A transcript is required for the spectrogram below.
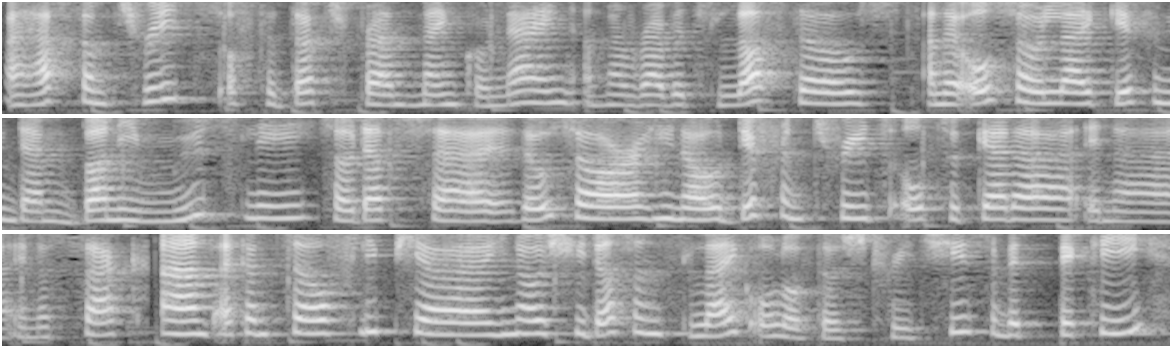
I have some treats of the Dutch brand Mijn Konijn and my rabbits love those. And I also like giving them bunny muesli. So that's uh, those are, you know, different treats all together in a in a sack. And I can tell Fliepje, you know, she doesn't like all of those treats. She's a bit picky.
